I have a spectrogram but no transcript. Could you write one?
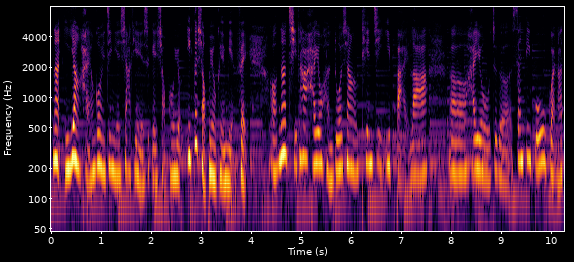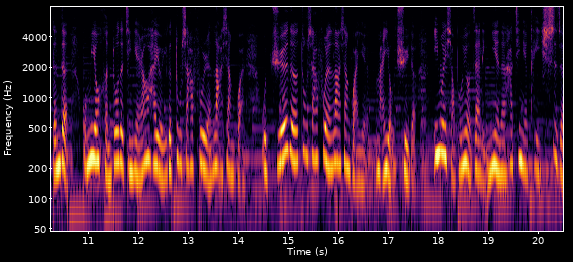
那一样，海洋公园今年夏天也是给小朋友一个小朋友可以免费。哦，那其他还有很多像天际一百啦，呃，还有这个三 D 博物馆啊等等，我们有很多的景点。然后还有一个杜莎夫人蜡像馆，我觉觉得杜莎夫人蜡像馆也蛮有趣的，因为小朋友在里面呢，他今年可以试着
